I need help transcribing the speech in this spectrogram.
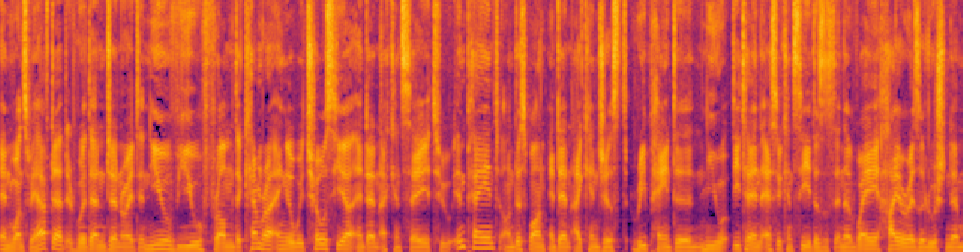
And once we have that, it will then generate a new view from the camera angle we chose here. And then I can say to inpaint on this one, and then I can just repaint the new detail. And as you can see, this is in a way higher resolution than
